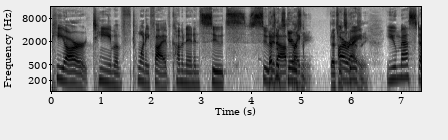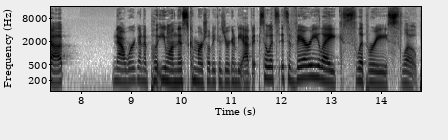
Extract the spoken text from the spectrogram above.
PR team of 25 coming in in suits, suited That's what up. scares like, me. That's what "All scares right, me. You messed up. Now we're gonna put you on this commercial because you're gonna be avid. So it's it's a very like slippery slope,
